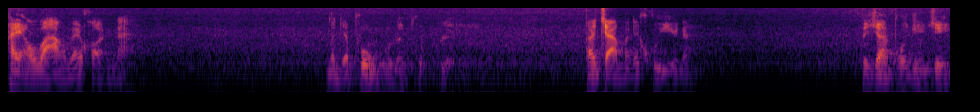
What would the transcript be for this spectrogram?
ให้เอาวางไว้ก่อนนะมันจะพุ่งเลยปุ๊บเลยพระอาจารย์มันได้คุยนะพระอาจารย์พูดจริง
